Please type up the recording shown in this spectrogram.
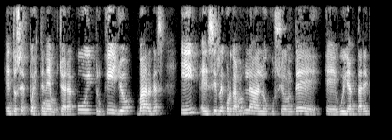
entonces, pues tenemos Yaracuy, Trujillo, Vargas, y eh, si recordamos la locución de eh, William Tarek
